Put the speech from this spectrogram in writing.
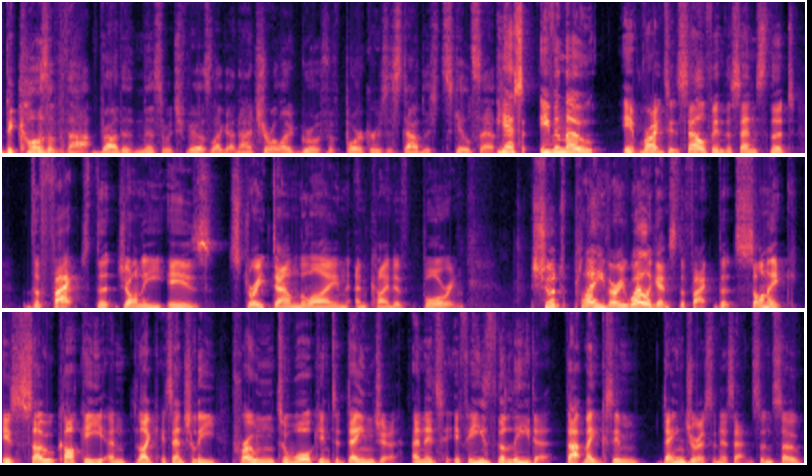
because of that, rather than this, which feels like a natural outgrowth of Porker's established skill set. Yes, even though it writes itself in the sense that the fact that Johnny is straight down the line and kind of boring should play very well against the fact that Sonic is so cocky and like essentially prone to walk into danger and it's, if he's the leader that makes him dangerous in a sense and so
